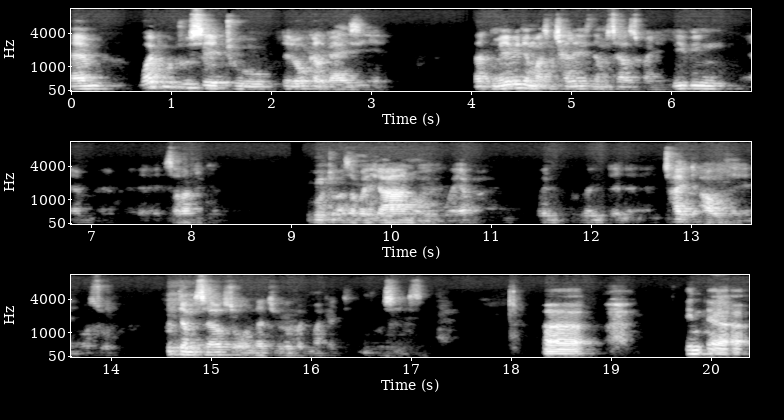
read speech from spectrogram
Um, what would you say to the local guys here that maybe they must challenge themselves by leaving um, uh, South Africa? Go to Azerbaijan or wherever, when, when, and, and it out there and also put themselves on that European market in those years. Uh, in uh,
